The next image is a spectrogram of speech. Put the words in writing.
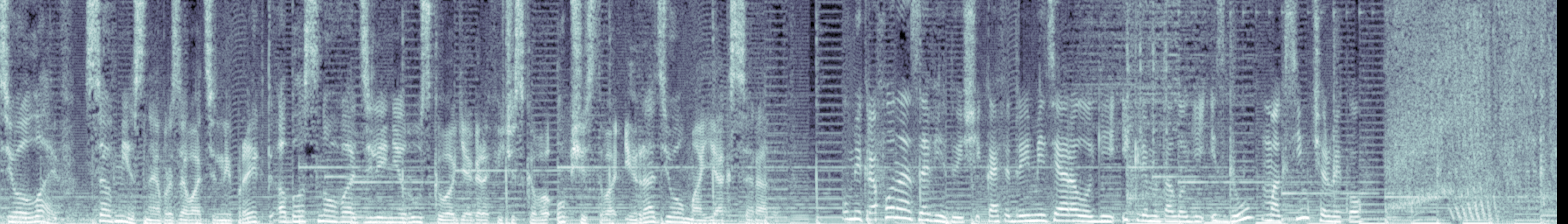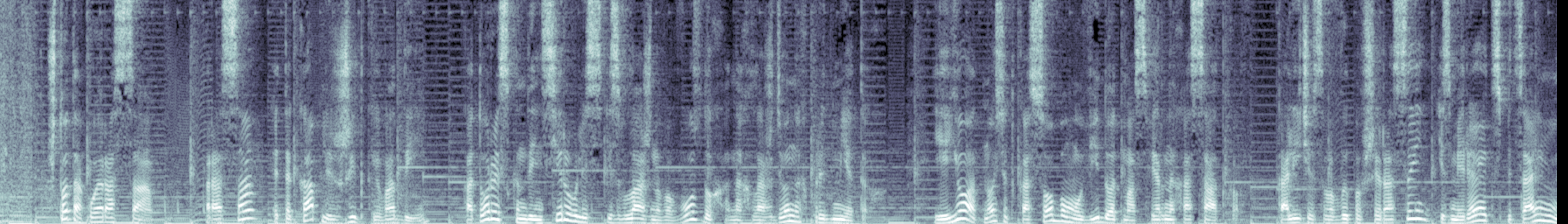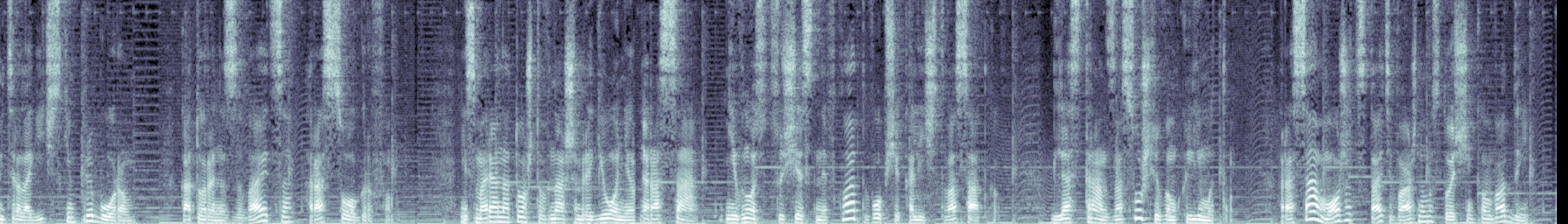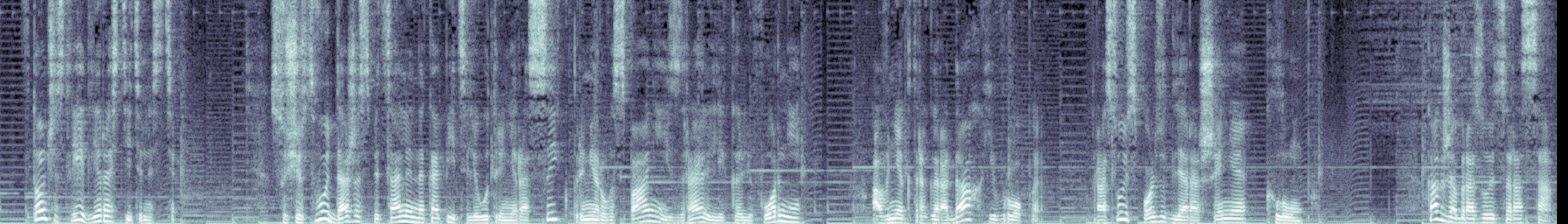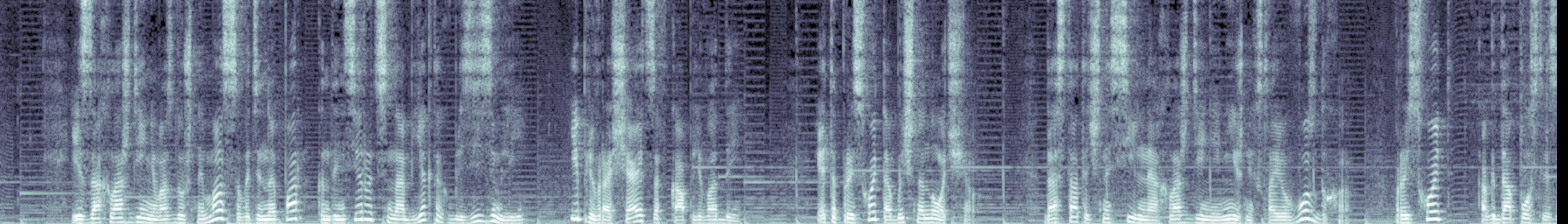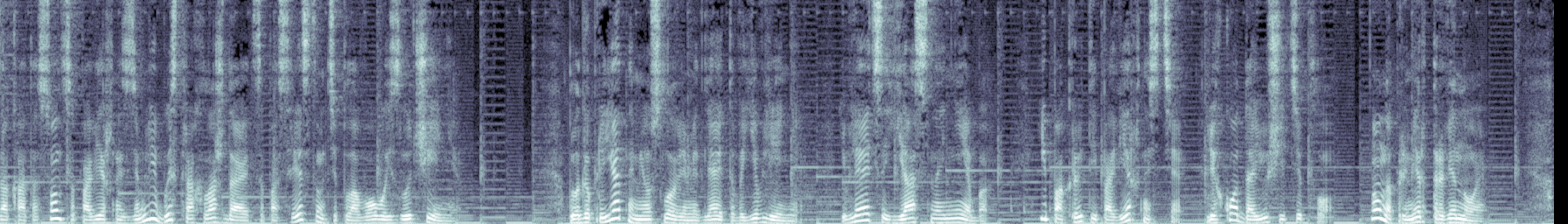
Радио Лайф – совместный образовательный проект областного отделения Русского географического общества и радио «Маяк Саратов». У микрофона заведующий кафедрой метеорологии и климатологии СГУ Максим Червяков. Что такое роса? Роса – это капли жидкой воды, которые сконденсировались из влажного воздуха на охлажденных предметах. Ее относят к особому виду атмосферных осадков. Количество выпавшей росы измеряют специальным метеорологическим прибором, который называется рассографом. Несмотря на то, что в нашем регионе роса не вносит существенный вклад в общее количество осадков, для стран с засушливым климатом роса может стать важным источником воды, в том числе и для растительности – Существуют даже специальные накопители утренней росы, к примеру, в Испании, Израиле или Калифорнии, а в некоторых городах Европы росу используют для орошения клумб. Как же образуется роса? Из-за охлаждения воздушной массы водяной пар конденсируется на объектах вблизи Земли и превращается в капли воды. Это происходит обычно ночью. Достаточно сильное охлаждение нижних слоев воздуха происходит когда после заката Солнца поверхность Земли быстро охлаждается посредством теплового излучения. Благоприятными условиями для этого явления является ясное небо и покрытые поверхности, легко отдающие тепло, ну, например, травяное.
